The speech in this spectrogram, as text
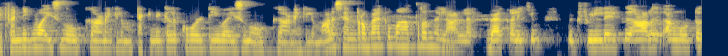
ഡിഫെൻഡിങ് വൈസ് നോക്കുകയാണെങ്കിലും ടെക്നിക്കൽ ക്വാളിറ്റി വൈസ് നോക്കുകയാണെങ്കിലും ആൾ സെന്റർ ബാക്ക് മാത്രമെന്നല്ല ആൾ ലെഫ്റ്റ് ബാക്ക് കളിക്കും മിഡ്ഫീൽഡിലേക്ക് ആൾ അങ്ങോട്ട്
